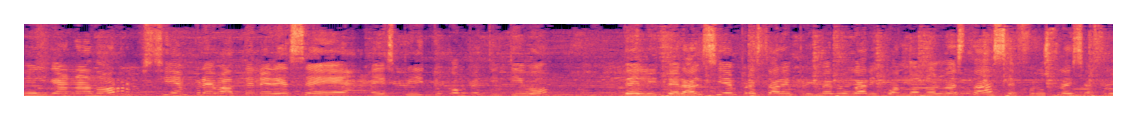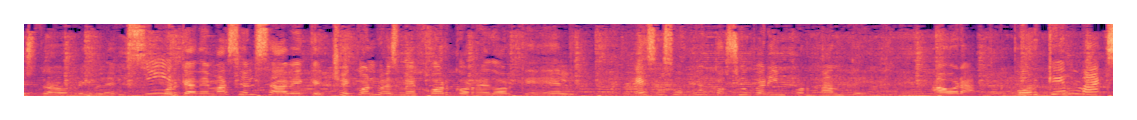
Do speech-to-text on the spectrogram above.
El ganador siempre va a tener ese espíritu competitivo de literal siempre estar en primer lugar y cuando no lo está se frustra y se frustra horrible. Sí. Porque además él sabe que Checo no es mejor corredor que él. Ese es un punto súper importante. Ahora, ¿por qué Max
